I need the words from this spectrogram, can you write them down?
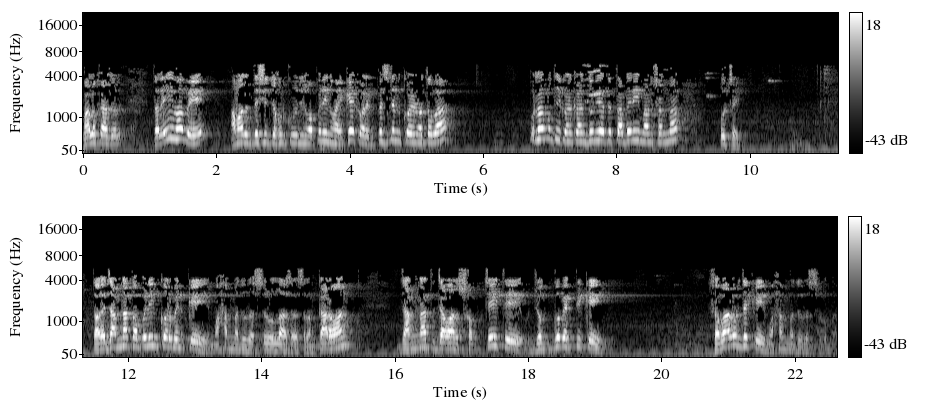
ভালো কাজ হলে। তাহলে এইভাবে আমাদের দেশে যখন কোনো জিনিস ওপেনিং হয়, কে করেন? প্রেসিডেন্ট করেন অথবা প্রধানমন্ত্রী করেন, কারণ দুনিয়াতে তাদেরই মান সম্মান উচ্চাই তাহলে জান্নাত ওপেনিং করবেন কে? মোহাম্মদুর রসুল্লাহ সাল্লাম কারণ জান্নাত যাওয়ার সবচেয়ে যোগ্য ব্যক্তি কে? সবার ঊর্ধ্বে কে? মোহাম্মদুর রসুল্লাহ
